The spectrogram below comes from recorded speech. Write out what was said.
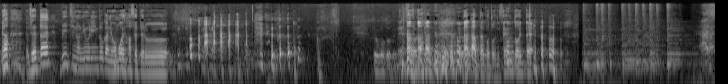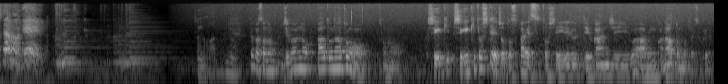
グや絶対ビッチの乳輪とかに思い馳せてる。ということでね なかったことにせんといてるねだからその自分のパートナーとのその刺激刺激としてちょっとスパイスとして入れるっていう感じはあるんかなと思ったりするけど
